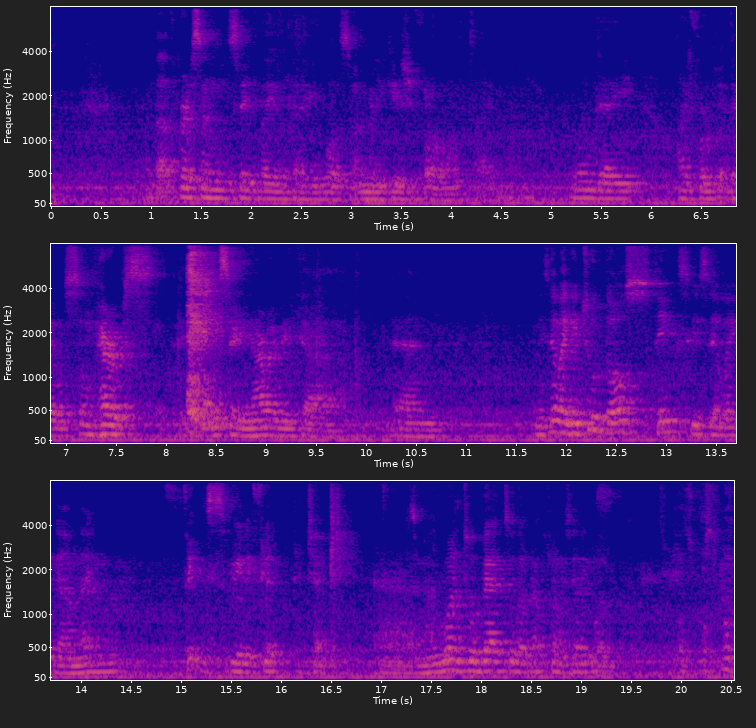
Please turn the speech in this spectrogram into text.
And that person said like that he was on medication for a long time. One day I forgot there was some herbs they say in Arabic, uh, and, and he said like he took those things. He said like and then things really flipped the check. Uh, and we went to back to the doctor and he said like, what, what, what,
